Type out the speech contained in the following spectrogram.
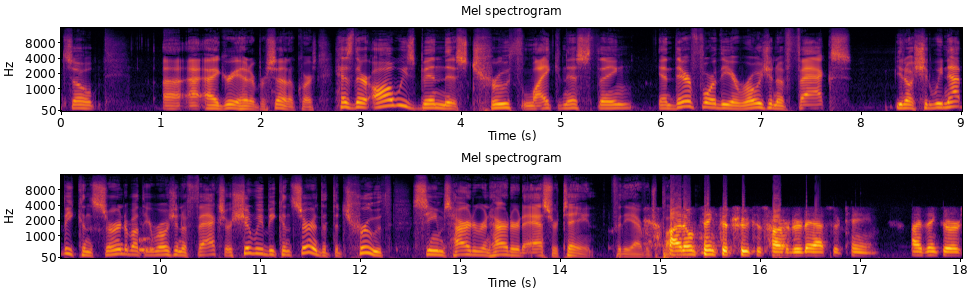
So uh, I, I agree 100%, of course. Has there always been this truth likeness thing, and therefore the erosion of facts? You know, should we not be concerned about the erosion of facts, or should we be concerned that the truth seems harder and harder to ascertain for the average public? I don't think the truth is harder to ascertain. I think there are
